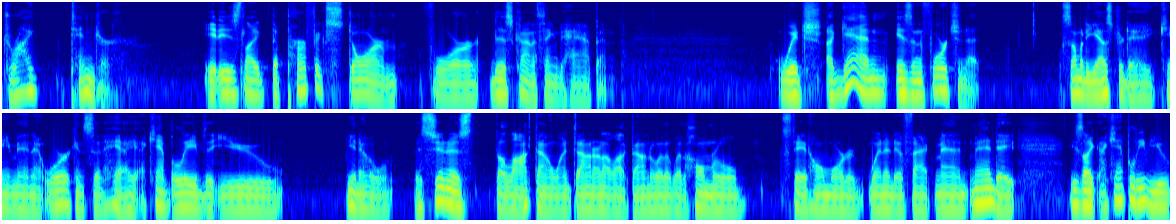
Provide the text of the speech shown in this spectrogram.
dry tinder. It is like the perfect storm for this kind of thing to happen, which again is unfortunate. Somebody yesterday came in at work and said, Hey, I, I can't believe that you, you know, as soon as the lockdown went down, or not lockdown, or whether with home rule, stay at home order went into effect man, mandate, he's like, I can't believe you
